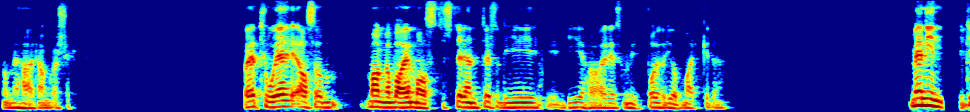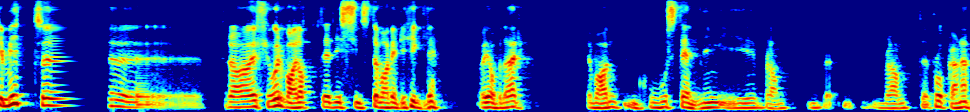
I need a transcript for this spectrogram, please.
som jeg har engasjert. Og jeg tror jeg, altså, Mange var jo masterstudenter, så de, de har liksom ut på jobbmarkedet. Men inntrykket mitt uh, fra i fjor var at de syntes det var veldig hyggelig å jobbe der. Det var en god stemning i, blant, blant plukkerne.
